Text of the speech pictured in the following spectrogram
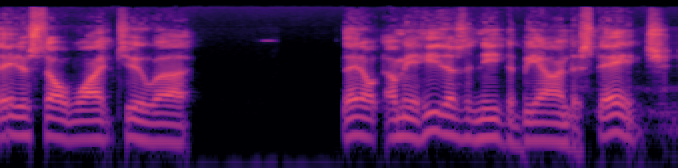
they just don't want to, uh, they don't, I mean, he doesn't need to be on the stage.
